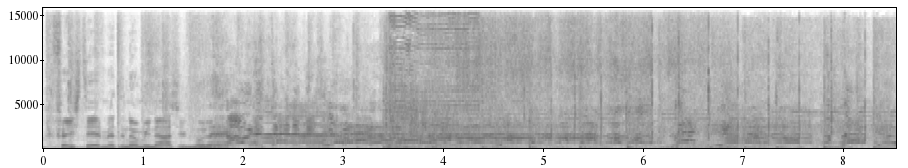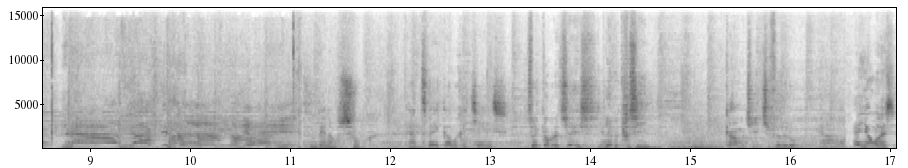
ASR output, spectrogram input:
Gefeliciteerd met de nominatie voor de... Oh, Ik ben op zoek naar twee cabaretiers. Twee cabaretiers, die heb ik gezien. Kamertje ietsje verderop. Hé hey jongens,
